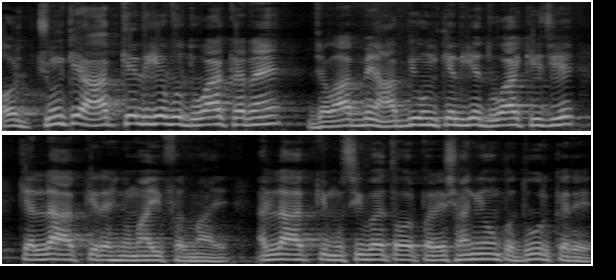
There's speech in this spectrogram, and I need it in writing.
और चूँकि आपके लिए वो दुआ कर रहे हैं, जवाब में आप भी उनके लिए दुआ कीजिए कि अल्लाह आपकी रहनुमाई फरमाए, अल्लाह आपकी मुसीबत और परेशानियों को दूर करे,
